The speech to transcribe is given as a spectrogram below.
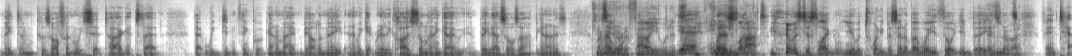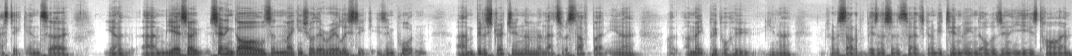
meet them. Because often we set targets that that we didn't think we were going to make, be able to meet, and then we get really close to them and then go and beat ourselves up. You know, it's, I don't know it a failure when it's yeah, anything when it's like but. it was just like you were twenty percent above where you thought you'd be, That's and that's right. fantastic. And so, you know, um, yeah, so setting goals and making sure they're realistic is important. Um, bit of stretch in them and that sort of stuff. But you know, I, I meet people who you know trying to start up a business and say it's going to be ten million dollars in a year's time.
